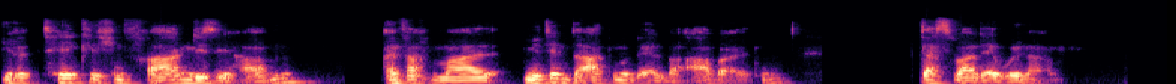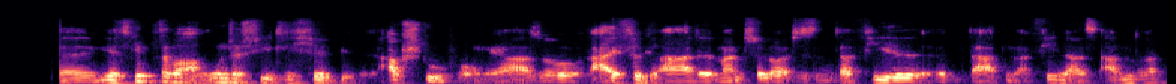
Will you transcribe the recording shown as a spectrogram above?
ihre täglichen Fragen, die sie haben, einfach mal mit dem Datenmodell bearbeiten, das war der Winner. Äh, jetzt gibt es aber auch unterschiedliche Abstufungen, ja, also Reifegrade. Manche Leute sind da viel äh, datenaffiner als andere.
